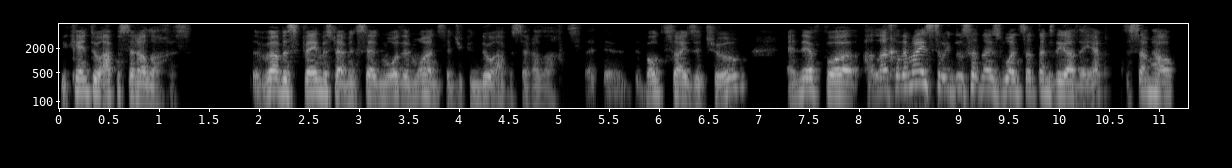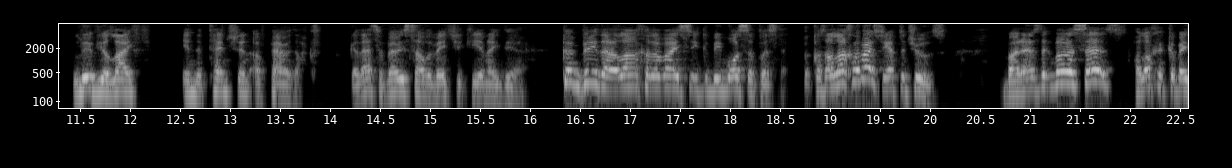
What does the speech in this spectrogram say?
you can't do opposite halachas. The Rav is famous for having said more than once that you can do opposite halachas. That both sides are true, and therefore halacha the so we do sometimes one, sometimes the other. You have to somehow live your life in the tension of paradox. Okay, that's a very Soloveitchian idea. Could be that halacha the you can be more simplistic because halacha the you have to choose. But as the Gemara says, halacha kabei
